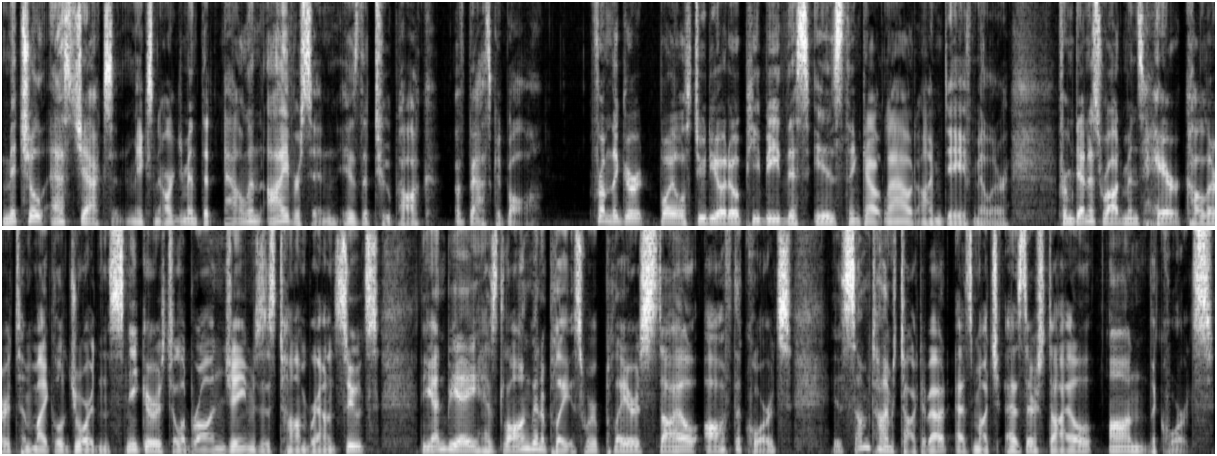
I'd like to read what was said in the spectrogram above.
Mitchell S. Jackson makes an argument that Allen Iverson is the Tupac of basketball. From the Gert Boyle studio at OPB, this is Think Out Loud. I'm Dave Miller. From Dennis Rodman's hair color to Michael Jordan's sneakers to LeBron James's Thom Browne suits, the NBA has long been a place where players' style off the courts is sometimes talked about as much as their style on the courts.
